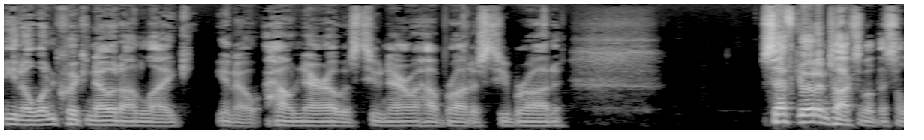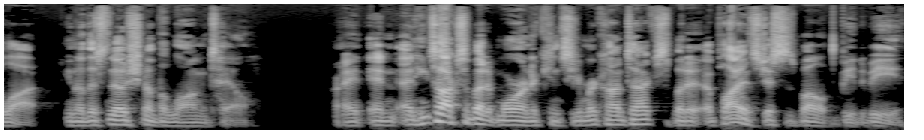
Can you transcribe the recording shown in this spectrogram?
you know, one quick note on like, you know, how narrow is too narrow, how broad is too broad. Seth Godin talks about this a lot. You know, this notion of the long tail, right? And and he talks about it more in a consumer context, but it applies just as well to B two B.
